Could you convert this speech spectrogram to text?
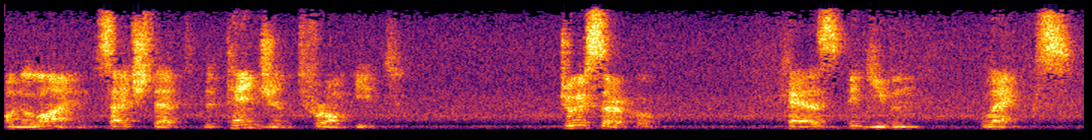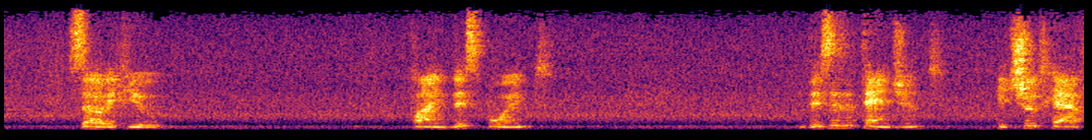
on a line such that the tangent from it to a circle has a given length. So if you find this point, this is a tangent, it should have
